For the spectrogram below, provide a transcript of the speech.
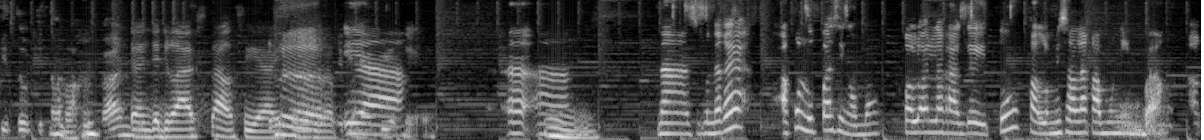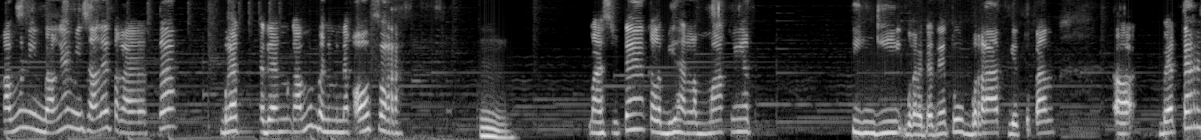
itu kita Hmm. melakukan. dan jadi lifestyle sih ya. itu itu Iya. ya. Eh, eh. Hmm. Nah, sebenarnya aku lupa sih ngomong. Kalau olahraga itu, kalau misalnya kamu nimbang, kamu nimbangnya misalnya ternyata berat badan kamu benar-benar over. Hmm. Maksudnya kelebihan lemaknya tinggi, badannya tuh berat gitu kan. Eh, better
